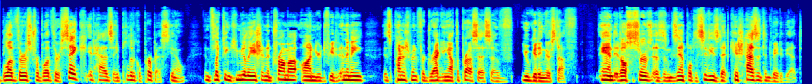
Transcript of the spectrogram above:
bloodthirst for bloodthirst's sake, it has a political purpose. You know, inflicting humiliation and trauma on your defeated enemy is punishment for dragging out the process of you getting their stuff. And it also serves as an example to cities that Kish hasn't invaded yet.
